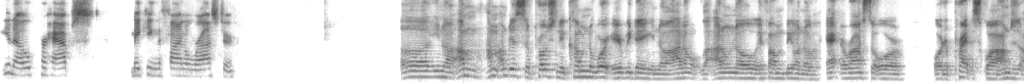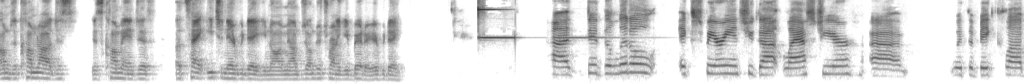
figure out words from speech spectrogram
you know, perhaps making the final roster. Uh, you know, I'm I'm I'm just approaching it coming to work every day. You know, I don't I don't know if I'm gonna be on the active roster or or the practice squad. I'm just I'm just coming out just just coming and just attack each and every day. You know, I mean, I'm just, I'm just trying to get better every day. Uh, did the little experience you got last year uh, with the big club,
